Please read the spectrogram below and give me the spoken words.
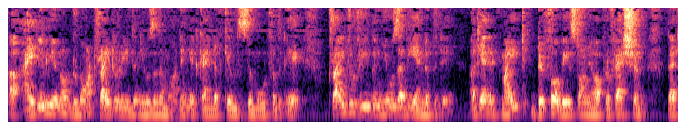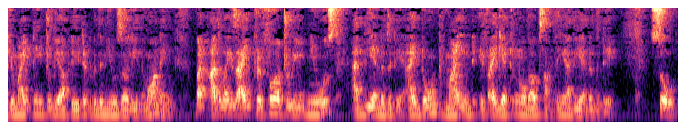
Uh, ideally, you know, do not try to read the news in the morning. It kind of kills the mood for the day. Try to read the news at the end of the day. Again, it might differ based on your profession that you might need to be updated with the news early in the morning. But otherwise, I prefer to read news at the end of the day. I don't mind if I get to know about something at the end of the day. So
